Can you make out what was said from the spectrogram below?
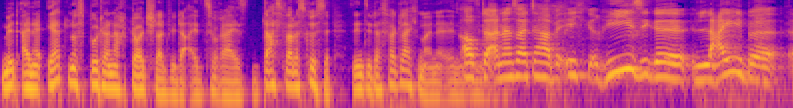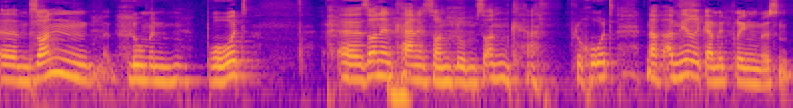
mit einer Erdnussbutter nach Deutschland wieder einzureisen. Das war das Größte. Sehen Sie das Vergleich, meine Erinnerung? Auf der anderen Seite habe ich riesige Leibe ähm, Sonnenblumenbrot, äh, Sonnenkerne, Sonnenblumen, Sonnenkernbrot nach Amerika mitbringen müssen.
